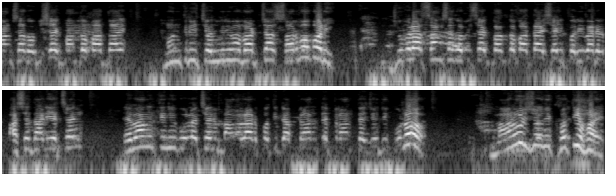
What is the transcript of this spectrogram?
সাংসদ অভিষেক বন্দ্যোপাধ্যায় মন্ত্রী চন্দ্রিমা ভট্টাচার্য সর্বোপরি যুবরাজ সাংসদ অভিষেক বন্দ্যোপাধ্যায় সেই পরিবারের পাশে দাঁড়িয়েছেন। এবং তিনি বলেছেন, বাংলার প্রতিটা প্রান্তে প্রান্তে যদি কোনো মানুষ যদি ক্ষতি হয়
